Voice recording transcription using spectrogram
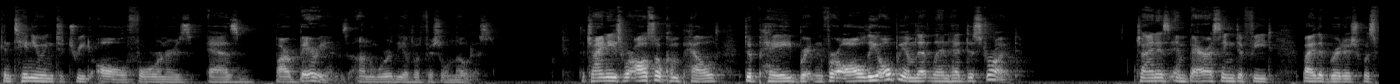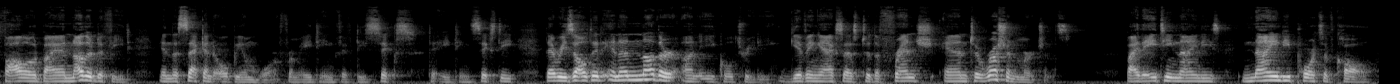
continuing to treat all foreigners as barbarians unworthy of official notice. The Chinese were also compelled to pay Britain for all the opium that Lin had destroyed. China's embarrassing defeat by the British was followed by another defeat in the Second Opium War from 1856 to 1860 that resulted in another unequal treaty, giving access to the French and to Russian merchants. By the 1890s, 90 ports of call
